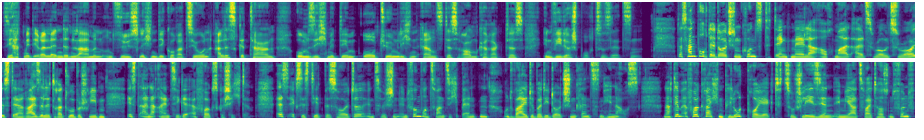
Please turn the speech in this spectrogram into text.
Sie hat mit ihrer lendenlahmen und süßlichen Dekoration alles getan, um sich mit dem urtümlichen Ernst des Raumcharakters in Widerspruch zu setzen. Das Handbuch der deutschen Kunstdenkmäler, auch mal als Rolls-Royce der Reiseliteratur beschrieben, ist eine einzige Erfolgsgeschichte. Es existiert bis heute, inzwischen in 25 Bänden und weit über die deutschen Grenzen hinaus. Nach dem erfolgreichen Pilotprojekt zu Schlesien im Jahr 2005,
